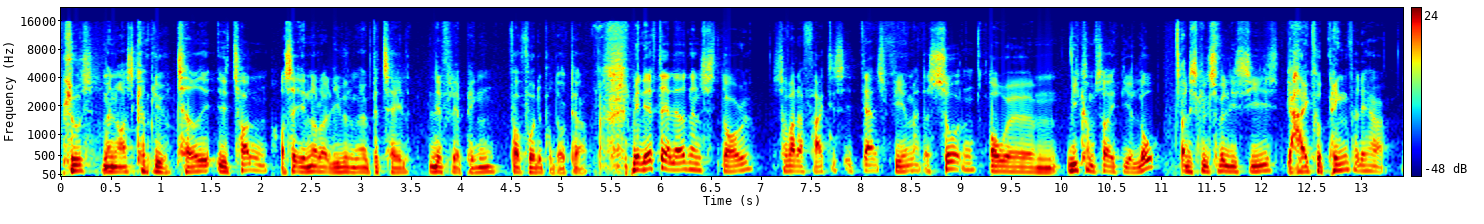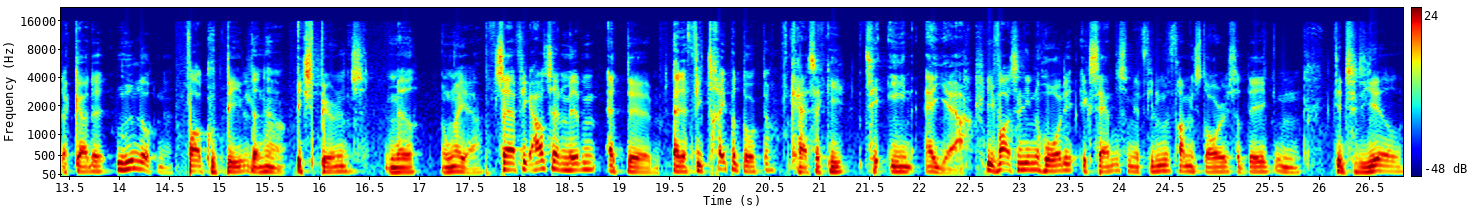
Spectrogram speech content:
Plus, man også kan blive taget i tollen, og så ender du alligevel med at betale lidt flere penge for at få det produkt her. Men efter jeg lavede den story, så var der faktisk et dansk firma, der så den, og øh, vi kom så i dialog, og det skal selvfølgelig sige, jeg har ikke fået penge for det her, jeg gør det udelukkende for at kunne dele den her experience med nogle af jer. Så jeg fik aftalt med dem, at, øh, at jeg fik tre produkter, kan jeg så give til en af jer. I får altså lige en hurtig eksempel, som jeg filmede fra min story, så det er ikke en detaljeret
